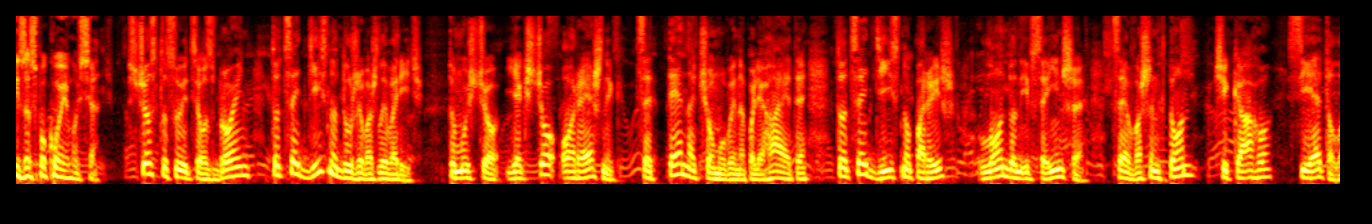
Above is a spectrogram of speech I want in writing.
і заспокоїмося. Що стосується озброєнь, то це дійсно дуже важлива річ, тому що якщо орешник це те, на чому ви наполягаєте, то це дійсно Париж, Лондон і все інше. Це Вашингтон, Чикаго, Сіетл,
